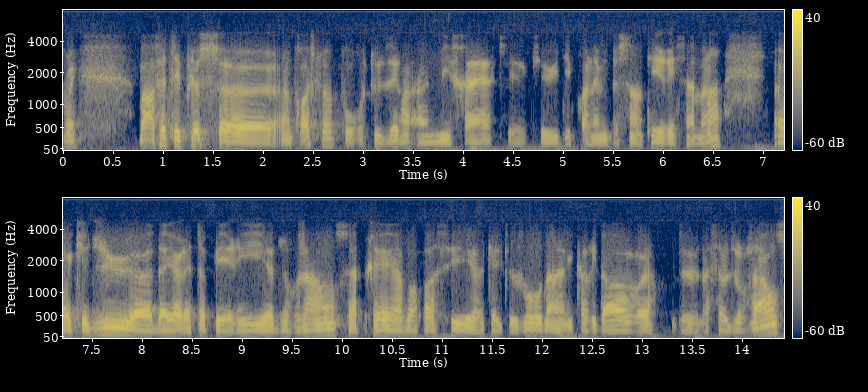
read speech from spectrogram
Oui. Bon, en fait, c'est plus un proche, là, pour tout dire, un, de mes frères qui, qui, a eu des problèmes de santé récemment. Euh, qui a dû euh, d'ailleurs être opéré euh, d'urgence après avoir passé quelques jours dans les corridors de la salle d'urgence.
